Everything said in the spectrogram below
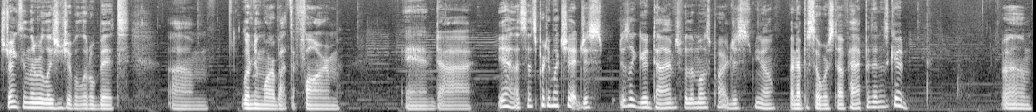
strengthening the relationship a little bit, um, learning more about the farm, and uh, yeah, that's that's pretty much it. Just just like good times for the most part. Just you know, an episode where stuff happens and it's good. Um,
